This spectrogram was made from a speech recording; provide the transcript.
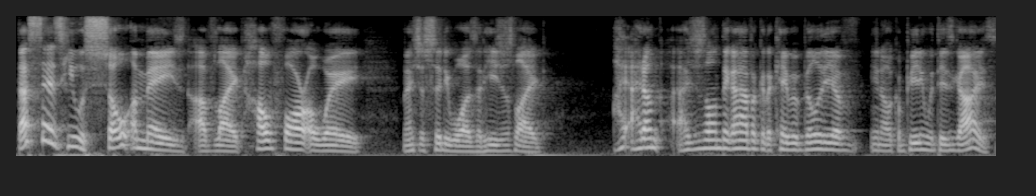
That says he was so amazed of like how far away Manchester City was that he's just like, I, I don't, I just don't think I have the capability of you know competing with these guys,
